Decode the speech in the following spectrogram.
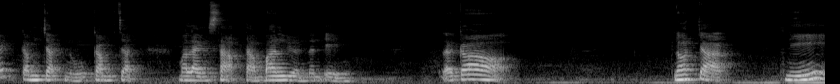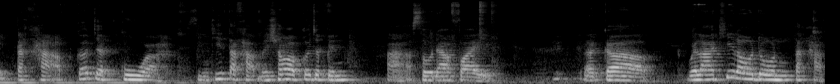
ล็ก ๆกำจัดหนูกำจัดแมลงสาบตามบ้านเรือนนั่นเอง แล้วก็ นอกจากนี้ตะขาบก็จะกลัว สิ่งที่ตะขาบไม่ชอบก็จะเป็นอ่าโซดาไฟ แล้วก็เวลาที่เราโดนตะขับ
